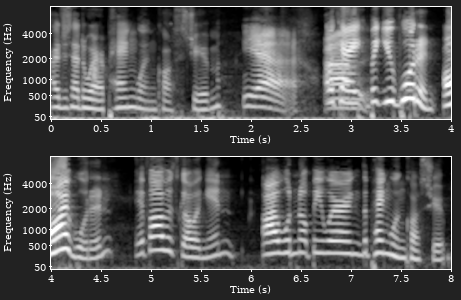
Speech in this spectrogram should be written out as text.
I just had to wear a penguin costume. Yeah. Okay, Um, but you wouldn't. I wouldn't. If I was going in, I would not be wearing the penguin costume.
